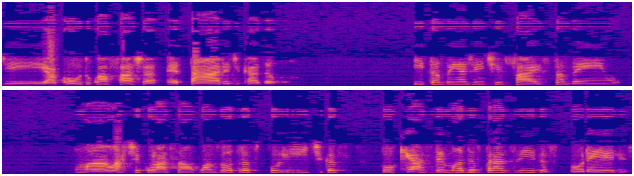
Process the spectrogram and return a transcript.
de acordo com a faixa etária de cada um. E também a gente faz também uma articulação com as outras políticas, porque as demandas trazidas por eles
